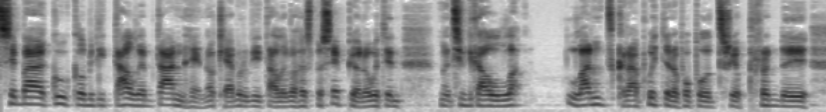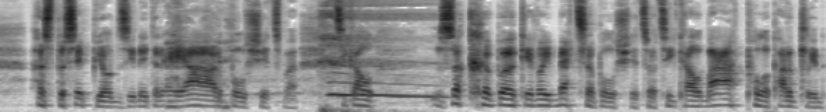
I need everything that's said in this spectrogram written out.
sut mae Google mynd i dal amdan hyn, oce, okay, mae'n mynd i dal efo hysbosebion, a wedyn mae ti'n mynd i gael la, land grab wedyn o bobl yn trio prynu hysbosebion sy'n neud yr AR bullshit ma. Ti'n cael Zuckerberg efo'i meta bullshit, o ti'n cael, mae Apple apparently'n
